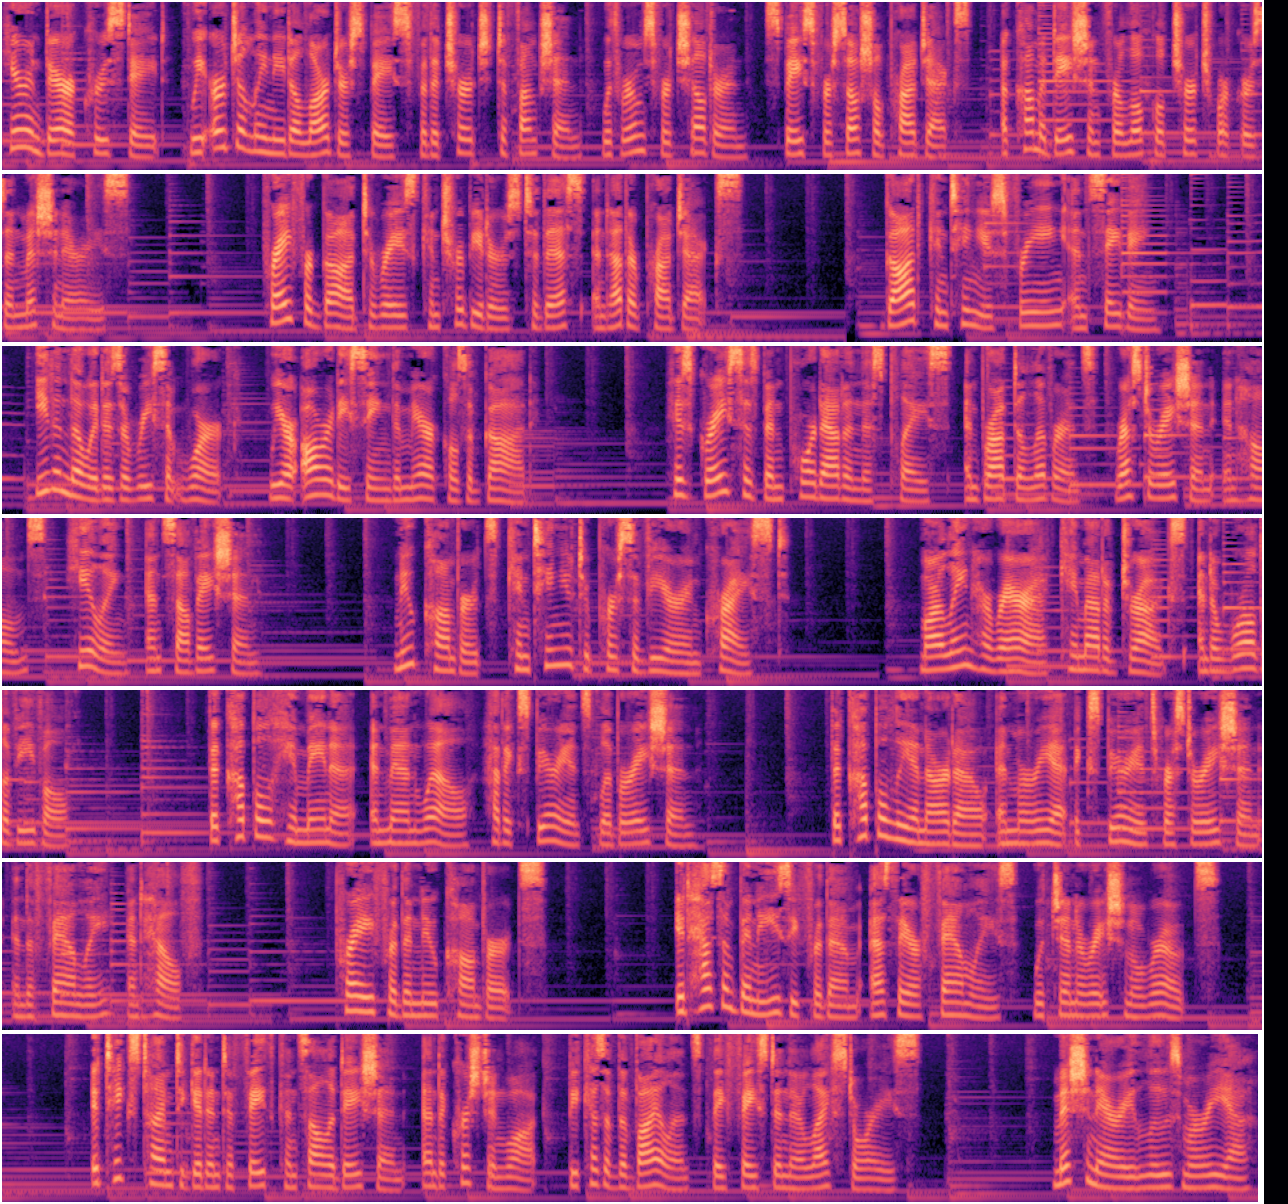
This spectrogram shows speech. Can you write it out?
Here in Veracruz State, we urgently need a larger space for the church to function, with rooms for children, space for social projects, accommodation for local church workers and missionaries. Pray for God to raise contributors to this and other projects. God continues freeing and saving. Even though it is a recent work, we are already seeing the miracles of God. His grace has been poured out in this place and brought deliverance, restoration in homes, healing, and salvation. New converts continue to persevere in Christ. Marlene Herrera came out of drugs and a world of evil. The couple Jimena and Manuel have experienced liberation. The couple Leonardo and Maria experience restoration in the family and health. Pray for the new converts. It hasn't been easy for them as they are families with generational roots. It takes time to get into faith consolidation and a Christian walk because of the violence they faced in their life stories. Missionary Luz Maria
